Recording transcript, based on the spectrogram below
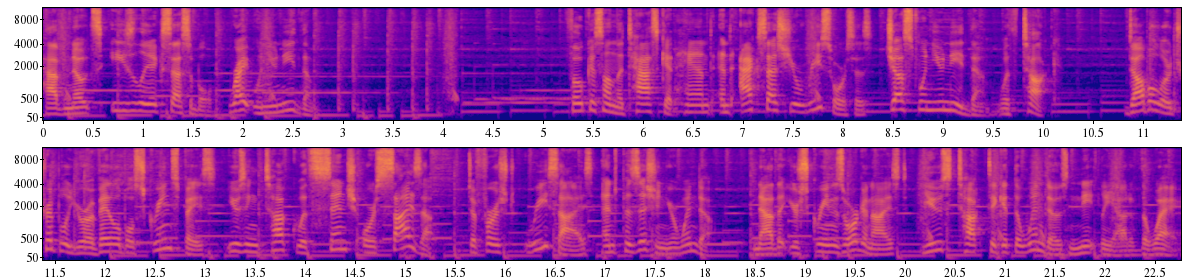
Have notes easily accessible right when you need them focus on the task at hand and access your resources just when you need them with Tuck. Double or triple your available screen space using Tuck with Cinch or SizeUp to first resize and position your window. Now that your screen is organized, use Tuck to get the windows neatly out of the way.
